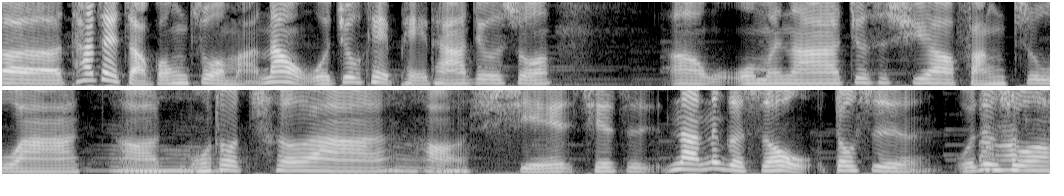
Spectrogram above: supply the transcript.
呃他在找工作嘛，那我就可以陪他，就是说。呃，我们啊，就是需要房租啊，啊，摩托车啊，好鞋鞋子。那那个时候都是，我就说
